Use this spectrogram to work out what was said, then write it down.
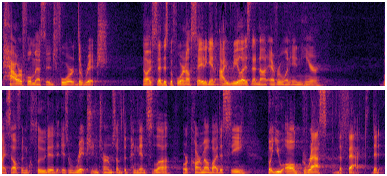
powerful message for the rich. Now, I've said this before and I'll say it again. I realize that not everyone in here, myself included, is rich in terms of the peninsula or Carmel by the sea, but you all grasp the fact that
